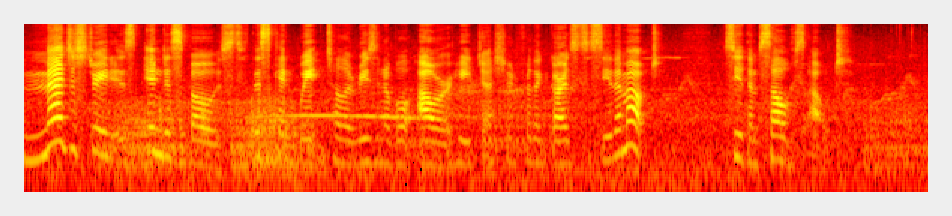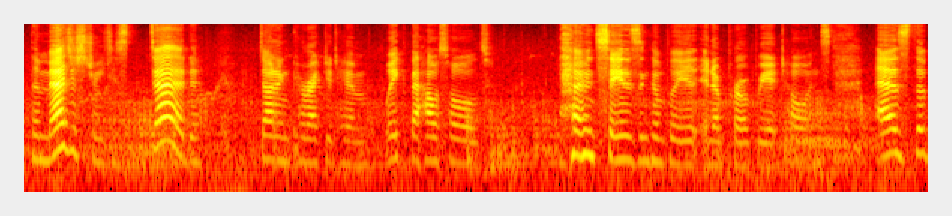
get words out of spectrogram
The magistrate is indisposed. This can wait until a reasonable hour, he gestured for the guards to see them out. See themselves out. The magistrate is dead! Dunnan corrected him. Wake the household. I'm saying this in completely inappropriate tones. As the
